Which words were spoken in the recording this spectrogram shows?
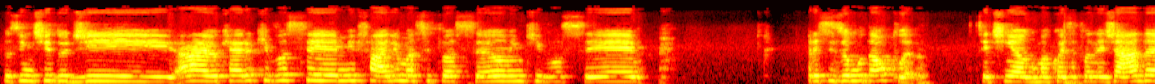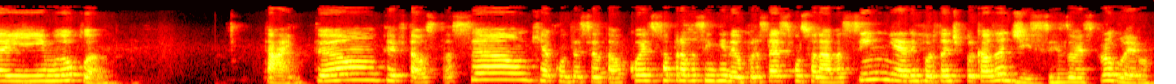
no sentido de: ah, eu quero que você me fale uma situação em que você precisou mudar o plano. Você tinha alguma coisa planejada e mudou o plano. Tá, então teve tal situação, que aconteceu tal coisa, só para você entender, o processo funcionava assim e era importante por causa disso, resolver esse problema.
